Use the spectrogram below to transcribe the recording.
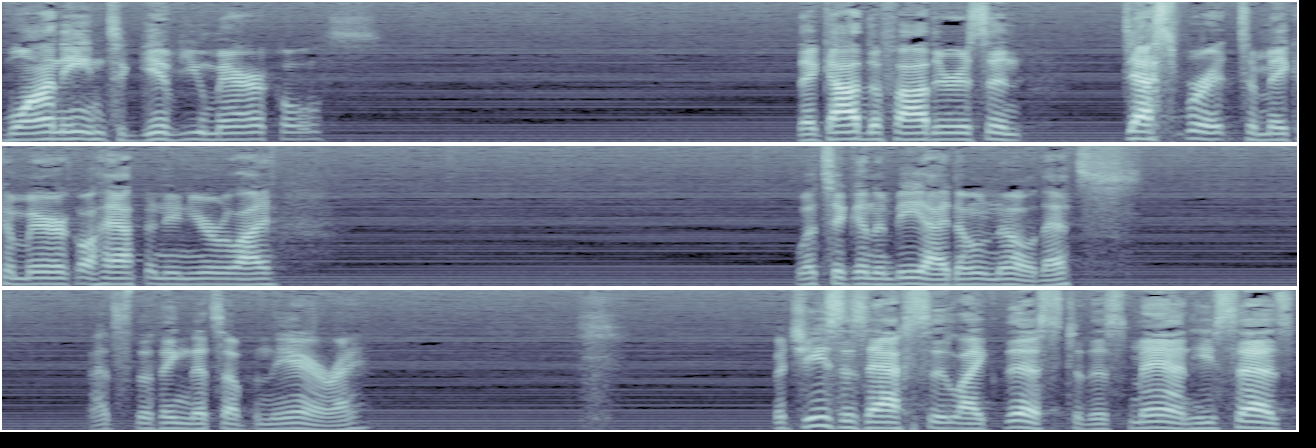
wanting to give you miracles? That God the Father isn't desperate to make a miracle happen in your life? What's it going to be? I don't know. That's that's the thing that's up in the air, right? But Jesus asks it like this to this man. He says,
